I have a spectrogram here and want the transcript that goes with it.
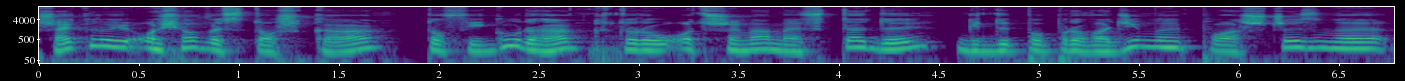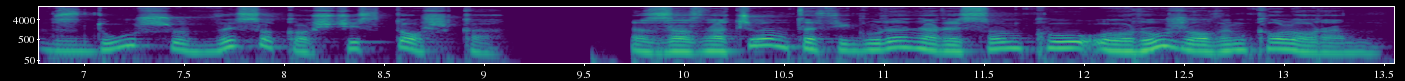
Przekrój osiowy stożka to figura, którą otrzymamy wtedy, gdy poprowadzimy płaszczyznę wzdłuż wysokości stożka. Zaznaczyłem tę figurę na rysunku różowym kolorem.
